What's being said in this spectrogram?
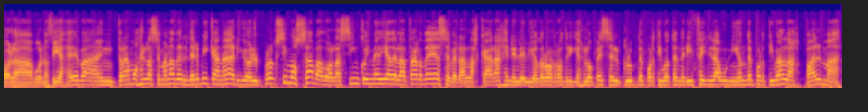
Hola, buenos días Eva. Entramos en la semana del Derby Canario. El próximo sábado a las cinco y media de la tarde se verán las caras en el Heliodoro Rodríguez López, el Club Deportivo Tenerife y la Unión Deportiva Las Palmas.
